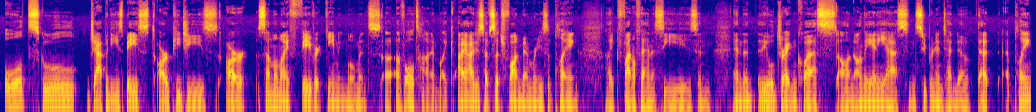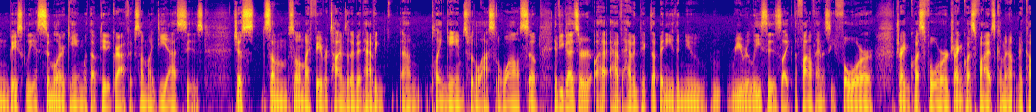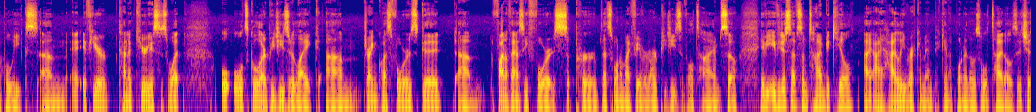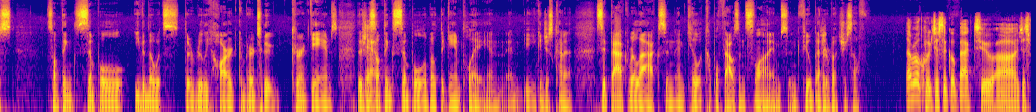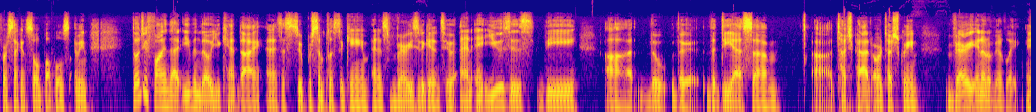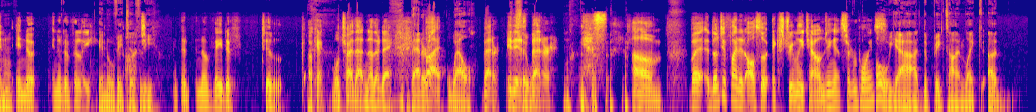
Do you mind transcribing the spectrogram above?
old school Japanese based RPGs are some of my favorite gaming moments uh, of all time. Like I, I just have such fond memories of playing like Final Fantasies and and the, the old Dragon Quests on on the NES and Super Nintendo. That uh, playing basically a similar game with updated graphics on my DS is just some some of my favorite times that I've been having um, playing games for the last little while. So if you guys are have haven't picked up any of the new re-releases like the Final Fantasy IV, Dragon Quest IV, Dragon Quest V is coming out in a couple weeks. Um, if you're kind of curious as what old school RPGs are like, um, Dragon Quest IV is good. Um, Final Fantasy IV is superb. That's one of my favorite RPGs of all time. So if you, if you just have some time to kill, I, I highly recommend picking up one of those old titles. It's just something simple, even though it's they're really hard compared to current games. There's just something simple about the gameplay, and and you can just kind of sit back, relax, and, and kill a couple thousand slimes and feel better about yourself. Now, real quick, just to go back to uh, just for a second, Soul Bubbles. I mean, don't you find that even though you can't die, and it's a super simplistic game, and it's very easy to get into, and it uses the uh, the the the DS um, uh, touchpad or touchscreen very innovatively, in, inno, innovatively, Innovatively, Inno- innovative. To okay, we'll try that another day. better, but well, better. It is say well. better. yes. Um, but don't you find it also extremely challenging at certain points? Oh yeah, the big time. Like uh,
